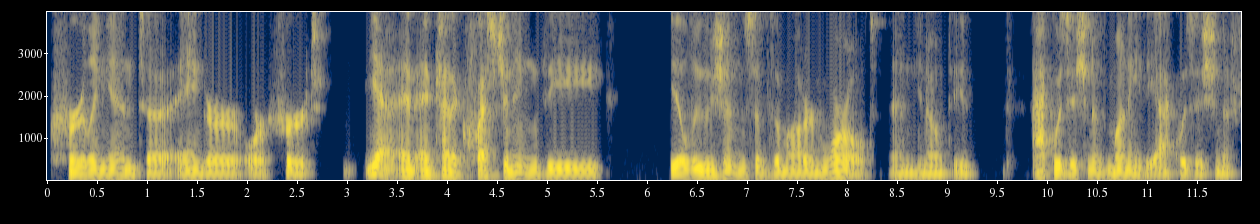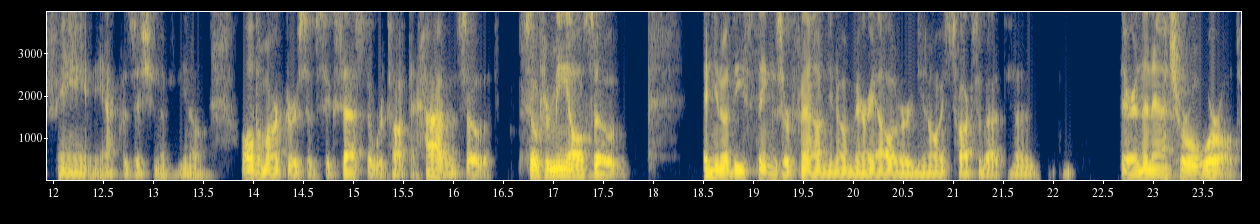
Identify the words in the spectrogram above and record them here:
curling into anger or hurt. Yeah, and, and kind of questioning the illusions of the modern world and you know the acquisition of money the acquisition of fame the acquisition of you know all the markers of success that we're taught to have and so so for me also and you know these things are found you know mary oliver you know always talks about you know they're in the natural world.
